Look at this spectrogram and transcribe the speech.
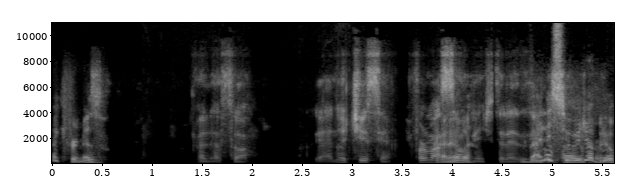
Olha que firmeza. Olha só. É notícia. Informação Caramba. que a gente traz. Dá-lhe esse vídeo abriu.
